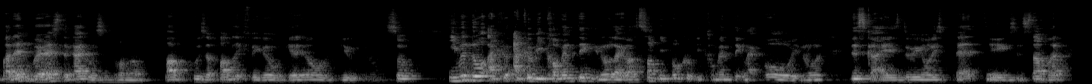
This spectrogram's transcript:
But then, whereas the guy who's from a who's a public figure will get it all reviewed, you know. So even though I could I could be commenting, you know, like some people could be commenting like, oh, you know, this guy is doing all these bad things and stuff. But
